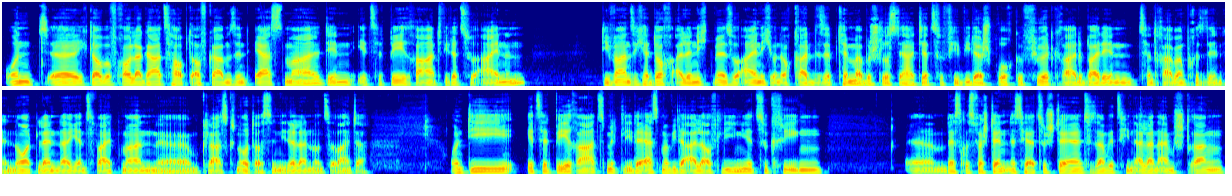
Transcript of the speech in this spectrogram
Und äh, ich glaube, Frau Lagardes Hauptaufgaben sind erstmal, den EZB-Rat wieder zu einen. Die waren sich ja doch alle nicht mehr so einig und auch gerade der Septemberbeschluss, der hat ja zu viel Widerspruch geführt, gerade bei den Zentralbankpräsidenten der Nordländer, Jens Weidmann, äh, Klaas Knot aus den Niederlanden und so weiter. Und die EZB-Ratsmitglieder erstmal wieder alle auf Linie zu kriegen, ähm, besseres Verständnis herzustellen, zu sagen, wir ziehen alle an einem Strang.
